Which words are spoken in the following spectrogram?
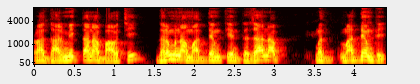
પણ આ ધાર્મિકતાના ભાવથી ધર્મના માધ્યમથી અને ધજાના માધ્યમથી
